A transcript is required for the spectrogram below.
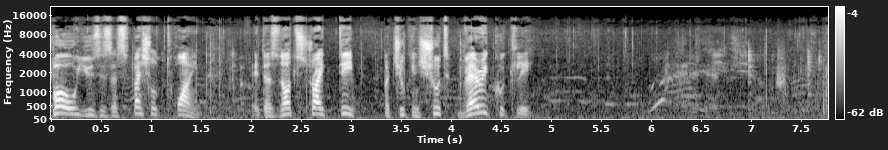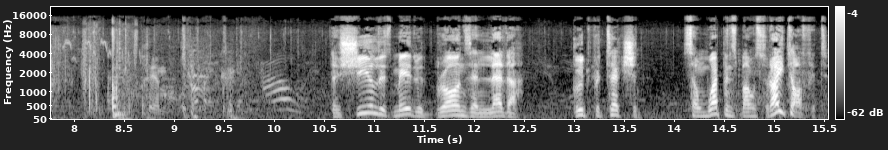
bow uses a special twine. It does not strike deep, but you can shoot very quickly. The shield is made with bronze and leather. Good protection. Some weapons bounce right off it.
